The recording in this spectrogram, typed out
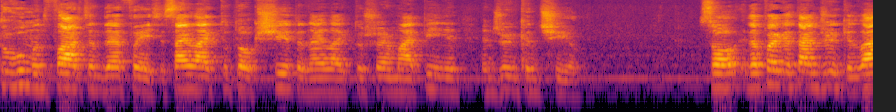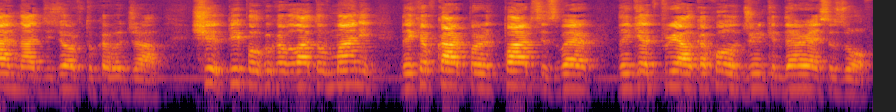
to women fart in their faces. I like to talk shit and I like to share my opinion and drink and chill. So the fact that I'm drinking, why I'm not deserve to have a job? Shit, people who have a lot of money, they have corporate parties where they get free alcohol and drinking their asses off.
